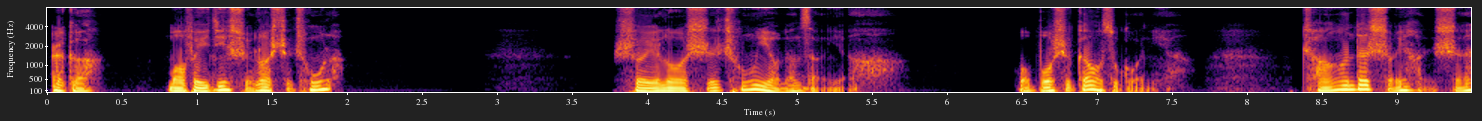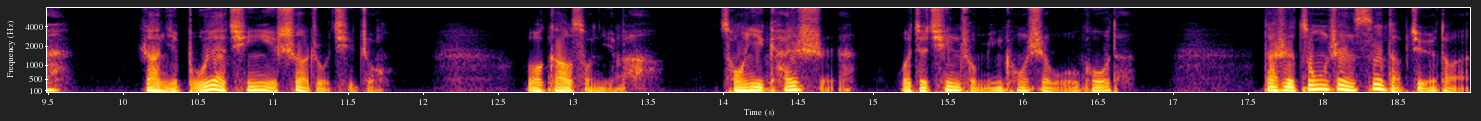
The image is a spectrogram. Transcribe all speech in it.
二哥，莫非已经水落石出了？”水落石出又能怎样？我不是告诉过你啊，长安的水很深，让你不要轻易涉入其中。我告诉你吧，从一开始我就清楚明空是无辜的，但是宗正寺的决断。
